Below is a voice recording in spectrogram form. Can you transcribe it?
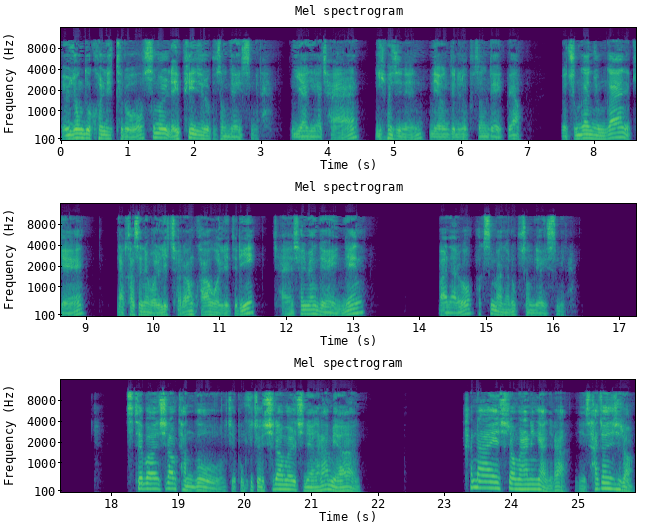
이 정도 퀄리티로 24페이지로 구성되어 있습니다. 이야기가 잘 이어지는 내용들로 구성되어 있고요. 그리고 중간중간 이렇게 낙하산의 원리처럼 과학 원리들이 잘 설명되어 있는 만화로, 학습 만화로 구성되어 있습니다. 스텝 1 실험 탐구, 이제 본격적인 실험을 진행을 하면 하나의 실험을 하는 게 아니라 사전 실험,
